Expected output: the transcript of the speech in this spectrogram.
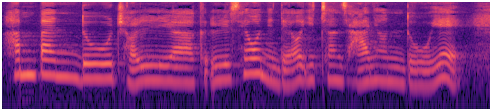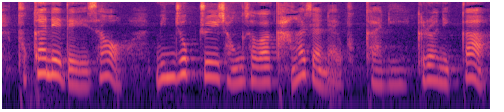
한반도 전략을 세웠는데요. 2004년도에 북한에 대해서 민족주의 정서가 강하잖아요, 북한이. 그러니까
